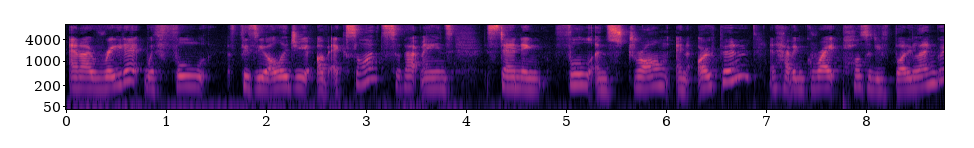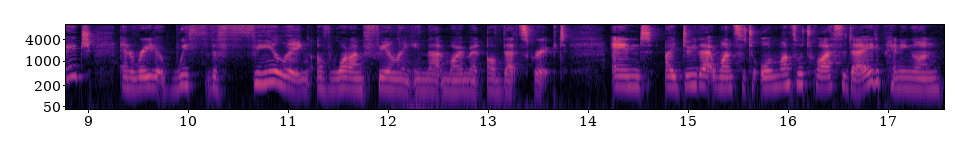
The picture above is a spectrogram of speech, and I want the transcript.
And I read it with full physiology of excellence. So that means standing full and strong and open and having great positive body language, and read it with the feeling of what I'm feeling in that moment of that script. And I do that once or, once or twice a day, depending on.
